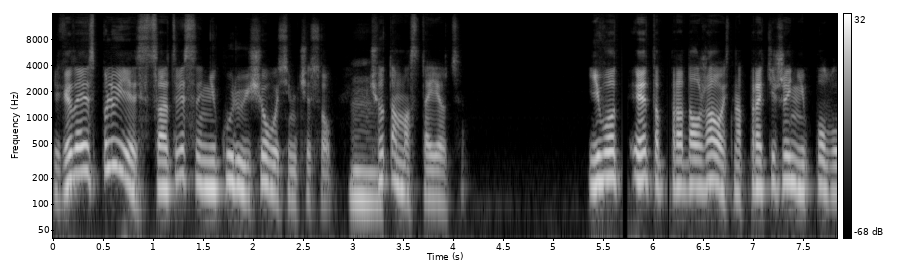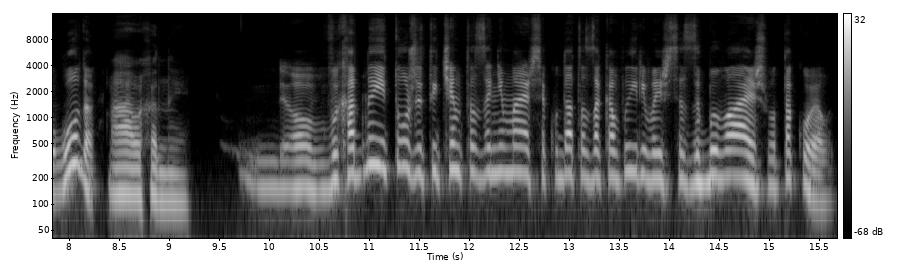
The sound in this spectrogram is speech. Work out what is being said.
и когда я сплю, я, соответственно, не курю еще 8 часов. М. Что там остается? И вот это продолжалось на протяжении полугода. А выходные? Выходные тоже ты чем-то занимаешься, куда-то заковыриваешься, забываешь, вот такое вот.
